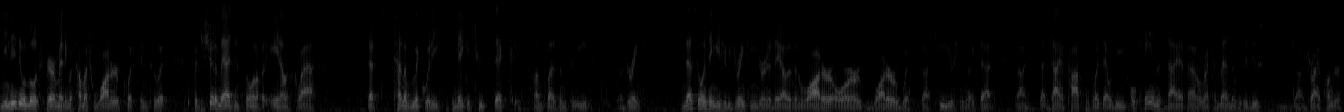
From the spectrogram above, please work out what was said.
And you need to do a little experimenting with how much water to put into it. But you should imagine filling up an eight ounce glass that's kind of liquidy. If you make it too thick, it's unpleasant to eat or drink. And that's the only thing you should be drinking during the day other than water or water with uh, tea or something like that. Uh, diet pops and stuff like that would be okay in this diet, but I don't recommend them because they do uh, drive hunger.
